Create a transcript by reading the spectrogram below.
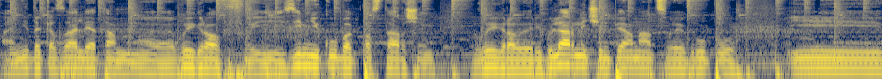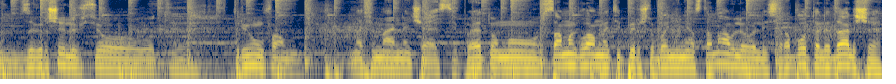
Они доказали там, э, выиграв и зимний кубок по старшим, выиграв и регулярный чемпионат свою группу. И завершили все вот э, триумфом на финальной части. Поэтому самое главное теперь, чтобы они не останавливались, работали дальше.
